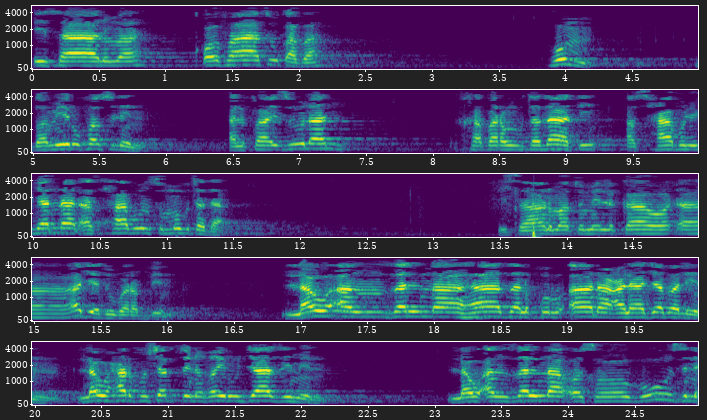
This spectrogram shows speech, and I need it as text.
isaanuma qofaatu qaba. Hum ضمير فصل الفائزون خبر مبتدات أصحاب الجنة أصحاب مبتدا إسانمة ملكا أجد برب لو أنزلنا هذا القرآن على جبل لو حرف شرط غير جازم لو أنزلنا أصوبوسن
